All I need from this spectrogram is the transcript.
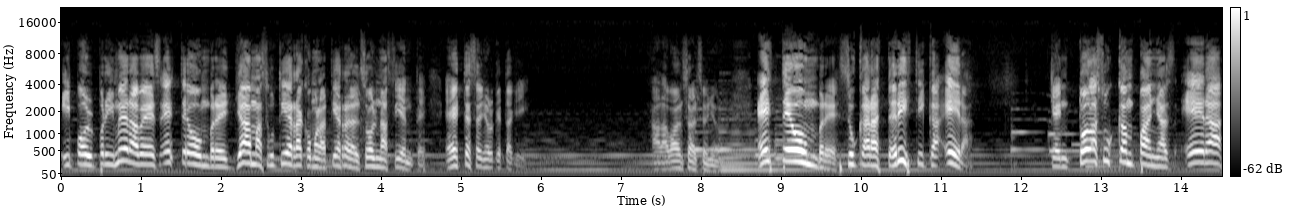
Y por primera vez este hombre llama a su tierra como la tierra del sol naciente. Este señor que está aquí. Alabanza al Señor. Este hombre, su característica era que en todas sus campañas era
